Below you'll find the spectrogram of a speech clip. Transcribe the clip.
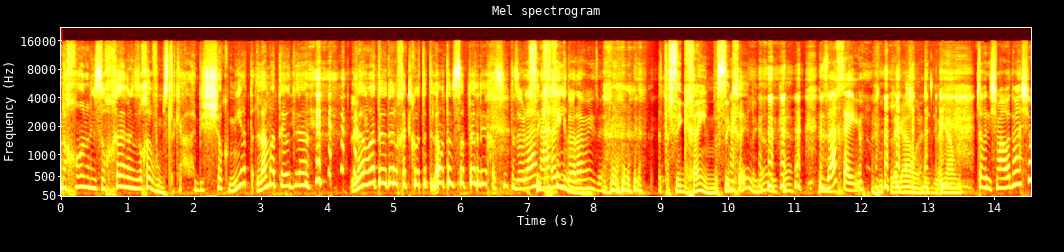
נכון, אני זוכר, אני זוכר, והוא מסתכל עליי בשוק, מי אתה, למה אתה יודע? למה אתה יודע לחכות אותי? למה אתה מספר לי איך עשית? זו אולי הנאה הכי חיים. גדולה מזה. תשיג חיים. תשיג חיים לגמרי, כן. זה החיים. לגמרי, לגמרי. טוב, נשמע עוד משהו?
